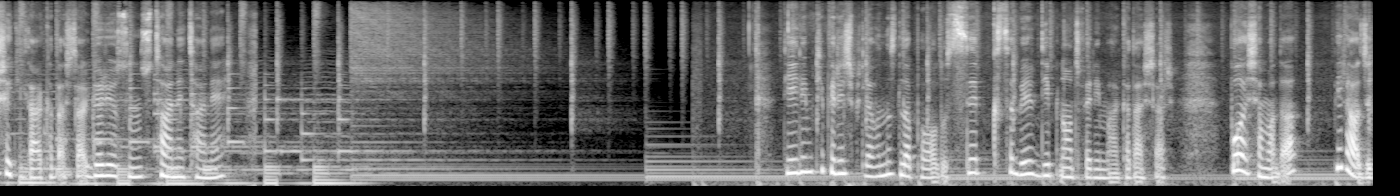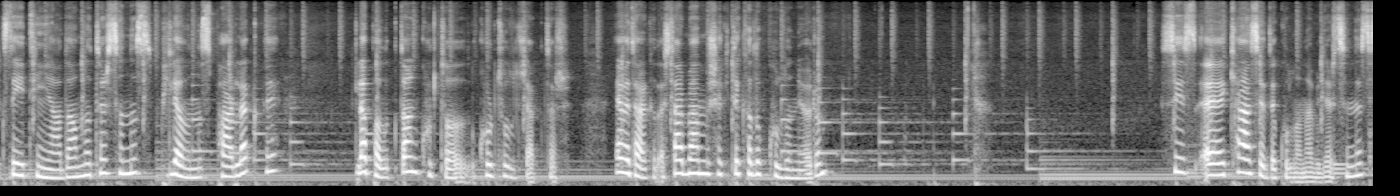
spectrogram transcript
Bu şekilde arkadaşlar görüyorsunuz tane tane. Diyelim ki pirinç pilavınız lapa oldu. Size kısa bir dipnot vereyim arkadaşlar. Bu aşamada birazcık zeytinyağı damlatırsanız pilavınız parlak ve lapalıktan kurtul kurtulacaktır. Evet arkadaşlar ben bu şekilde kalıp kullanıyorum. Siz e, kasede kullanabilirsiniz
